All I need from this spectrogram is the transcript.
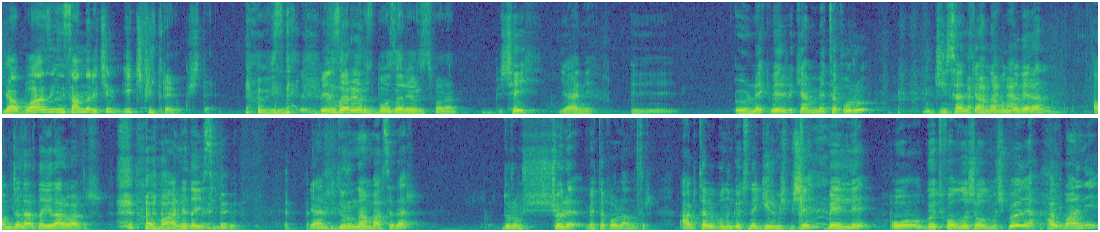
Ya bazı insanlar için hiç filtre yok işte. Biz de Benim- kızarıyoruz, bozarıyoruz falan. şey yani e, örnek verirken metaforu bu cinsellik anlamında veren amcalar dayılar vardır. Mahalle dayısı gibi. Yani bir durumdan bahseder. Durum şöyle metaforla anlatır. Abi tabi bunun götüne girmiş bir şey belli. O göt folloş olmuş. Böyle hayvani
